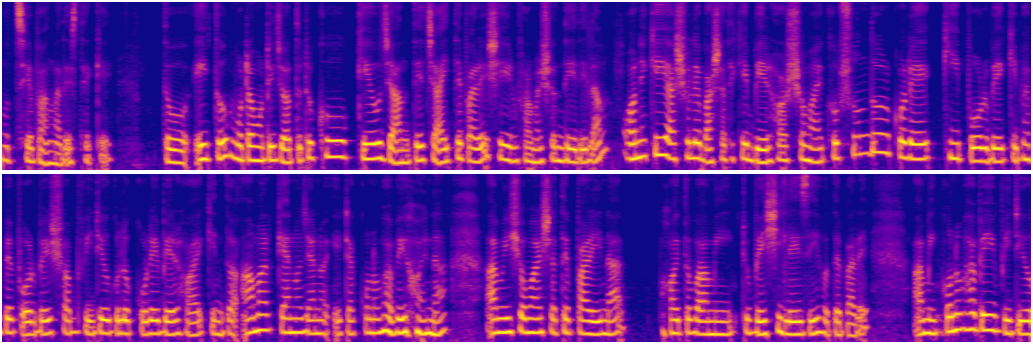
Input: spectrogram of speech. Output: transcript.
হচ্ছে বাংলাদেশ থেকে। তো এই তো মোটামুটি যতটুকু কেউ জানতে চাইতে পারে সেই ইনফরমেশন দিয়ে দিলাম। অনেকেই আসলে বাসা থেকে বের হওয়ার সময় খুব সুন্দর করে কি পড়বে, কীভাবে পড়বে, সব ভিডিওগুলো করে বের হয়, কিন্তু আমার কেন যেন এটা কোনোভাবেই হয় না। আমি সময়ের সাথে পারি না। হয়তো বা আমি একটু বেশি লেজি হতে পারে। আমি কোনোভাবেই ভিডিও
